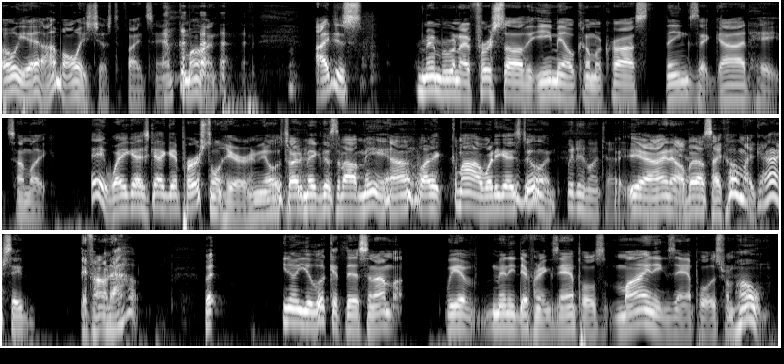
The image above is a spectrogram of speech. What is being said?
Oh yeah, I'm always justified, Sam. Come on. I just remember when I first saw the email come across things that God hates. I'm like, hey, why you guys gotta get personal here? And you know, try to make this about me, huh? Why, come on, what are you guys doing? We didn't want to. Yeah, I know, but I was like, oh my gosh, they they found out. But you know, you look at this, and I'm we have many different examples. Mine example is from home.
